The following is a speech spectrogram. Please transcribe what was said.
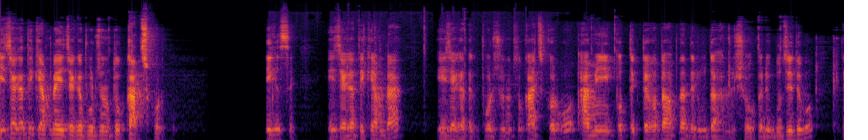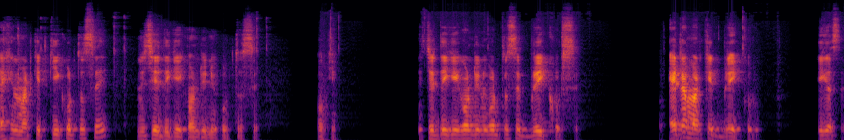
এই জায়গা থেকে আমরা এই জায়গা পর্যন্ত কাজ করব। ঠিক আছে? এই জায়গা থেকে আমরা এই জায়গা থেকে পর্যন্ত কাজ করব। আমি প্রত্যেকটা কথা আপনাদের উদাহরণ সহকারে বুঝিয়ে দেবো। দেখেন মার্কেট কি করতেছে? নিচের দিকে কন্টিনিউ করতেছে। ওকে নিচের দিকে কন্টিনিউ করতেছে ব্রেক করছে। এটা মার্কেট ব্রেক করুক। ঠিক আছে?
